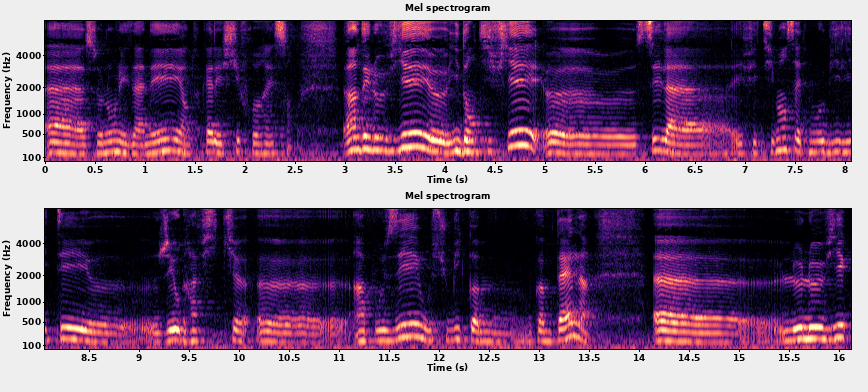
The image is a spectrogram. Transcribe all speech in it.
selon les années, et en tout cas les chiffres récents. Un des leviers euh, identifiés, euh, c'est effectivement cette mobilité euh, géographique imposée ou subie comme, comme telle. le levier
